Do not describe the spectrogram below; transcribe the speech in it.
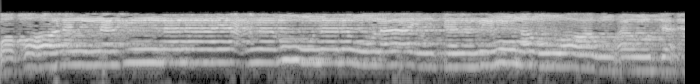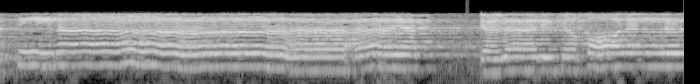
وقال الذين لا يعلمون لولا يكلمنا الله أو تأتينا آية. كذلك قال الذين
